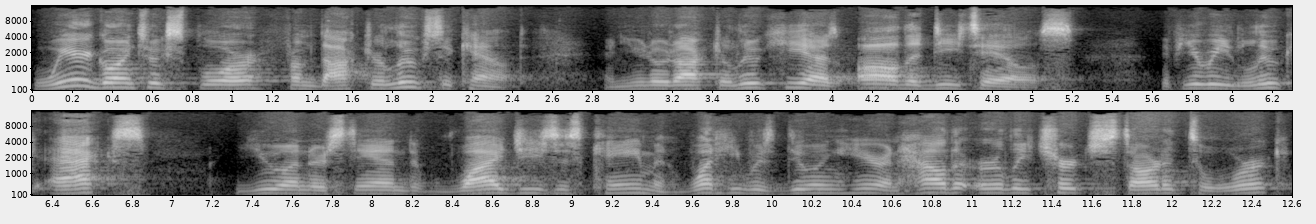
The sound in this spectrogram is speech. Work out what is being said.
We're going to explore from Dr. Luke's account. And you know Dr. Luke, he has all the details. If you read Luke Acts, you understand why Jesus came and what he was doing here and how the early church started to work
